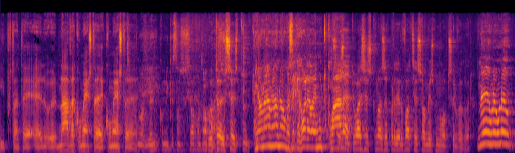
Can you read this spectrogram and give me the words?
E, portanto, é, é- nada como esta. Como esta... Não havia comunicação social contra o Ou passo. tu- seja, tu- tu- Não, não, não, não, mas é que agora ela é muito ou clara. seja, tu achas que nós a perder votos é só mesmo no observador? Não, não, não.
